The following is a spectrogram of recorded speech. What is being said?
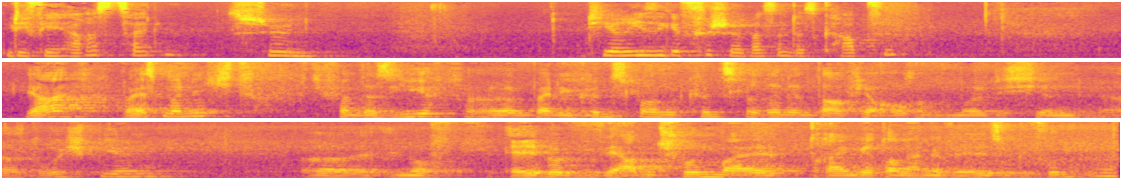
Und die vier Jahreszeiten. Das ist schön. Und hier riesige Fische. Was sind das? Karpfen? Ja, weiß man nicht. Die Fantasie äh, bei den Künstlern und Künstlerinnen darf ja auch immer ein bisschen äh, durchspielen. Äh, in der Elbe werden schon mal drei Meter lange Wälse gefunden.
